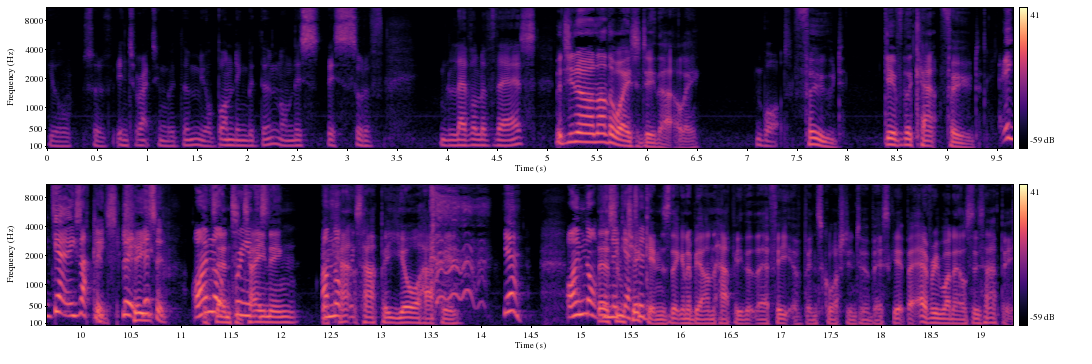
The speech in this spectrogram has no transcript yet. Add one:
you're sort of interacting with them, you're bonding with them on this this sort of level of theirs. But do you know another way to do that, Ollie? What? Food. Give the cat food. Yeah, exactly. It's Li- cheap. Listen, I'm it's not bringing this- entertaining. I'm the not cat's happy. You're happy. Yeah, I'm not going There's to some get a chickens that are going to be unhappy that their feet have been squashed into a biscuit, but everyone else is happy.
